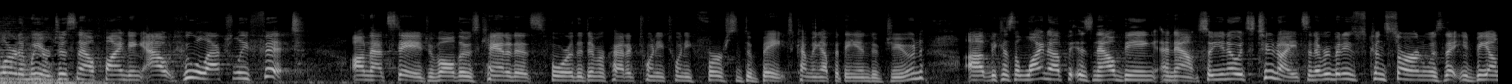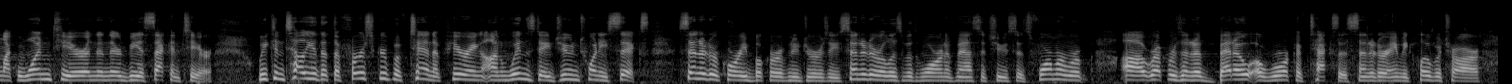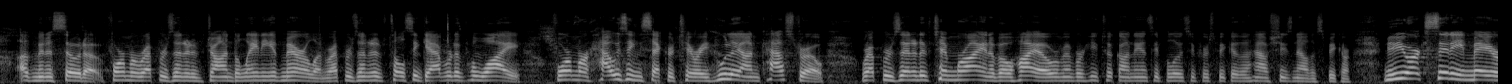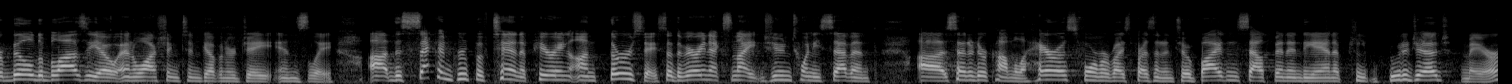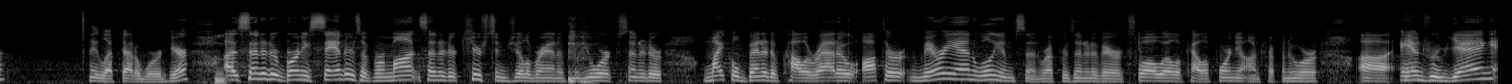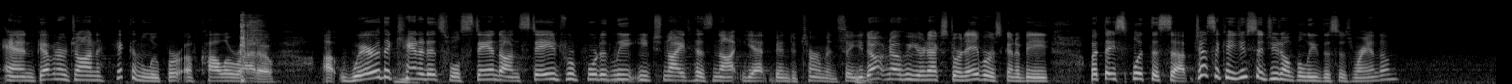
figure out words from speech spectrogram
And we are just now finding out who will actually fit on that stage of all those candidates for the Democratic 2020 first debate coming up at the end of June, uh, because the lineup is now being announced. So, you know, it's two nights, and everybody's concern was that you'd be on like one tier and then there'd be a second tier. We can tell you that the first group of 10 appearing on Wednesday, June 26, Senator Cory Booker of New Jersey, Senator Elizabeth Warren of Massachusetts, former uh, Representative Beto O'Rourke of Texas, Senator Amy Klobuchar of Minnesota, former Representative John Delaney of Maryland, Representative Tulsi Gabbard of Hawaii, former Housing Secretary Julian Castro, Representative Tim Ryan of Ohio. Remember, he took on Nancy Pelosi for Speaker of the House. She's now the Speaker. New York City Mayor Bill de Blasio and Washington Governor Jay Inslee. Uh, the second group of 10 appearing on Thursday, so the very next night, June 27th. Uh, Senator Kamala Harris, former Vice President Joe Biden, South Bend, Indiana, Pete Buttigieg, Mayor. They left out a word here. Hmm. Uh, Senator Bernie Sanders of Vermont, Senator Kirsten Gillibrand of New York, Senator Michael Bennet of Colorado, author Marianne Williamson, Representative Eric Swalwell of California, entrepreneur uh, Andrew Yang, and Governor John Hickenlooper of Colorado. Uh, where the candidates will stand on stage reportedly each night has not yet been determined. So you don't know who your next door neighbor is going to be, but they split this up. Jessica, you said you don't believe this is random.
